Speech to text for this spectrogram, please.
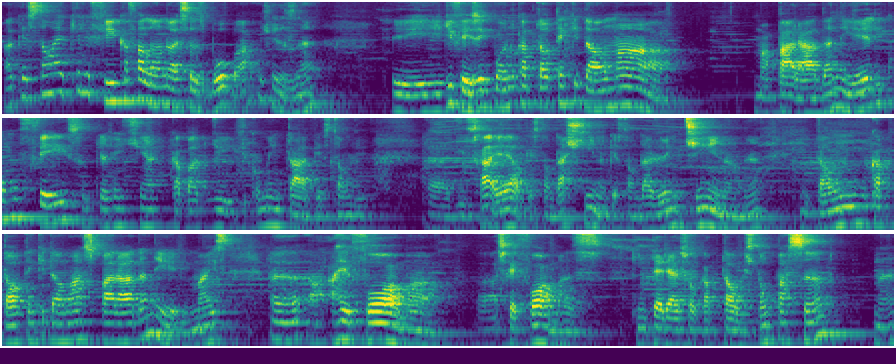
A questão é que ele fica falando essas bobagens, né? E de vez em quando o capital tem que dar uma, uma parada nele, como fez o que a gente tinha acabado de, de comentar, a questão de, de Israel, a questão da China, a questão da Argentina, né? Então o capital tem que dar umas paradas nele. Mas uh, a reforma, as reformas que interessam ao capital estão passando, né?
